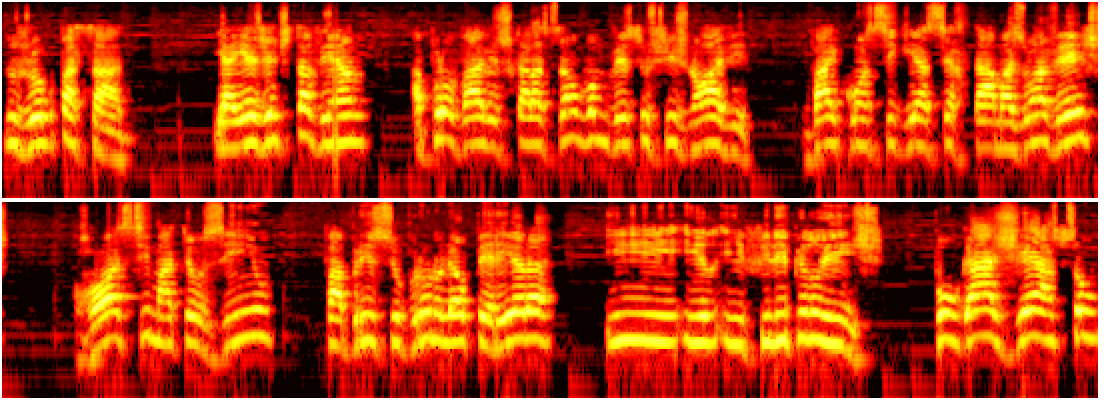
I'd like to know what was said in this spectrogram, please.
do jogo passado. E aí a gente está vendo a provável escalação. Vamos ver se o X9 vai conseguir acertar mais uma vez. Rossi, Mateuzinho, Fabrício Bruno, Léo Pereira e, e, e Felipe Luiz. Pulgar, Gerson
